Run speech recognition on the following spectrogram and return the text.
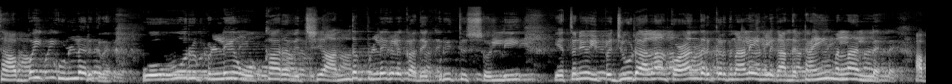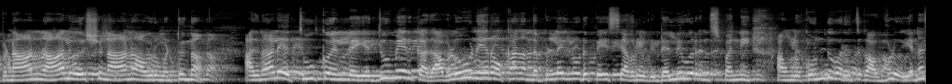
சபைக்குள்ளே இருக்கிற ஒவ்வொரு பிள்ளையும் உட்கார வச்சு அந்த பிள்ளைகளுக்கு அதை குறித்து சொல்லி எத்தனையோ இப்போ ஜூடாலாம் குழந்த இருக்கிறதுனால எங்களுக்கு அந்த டைம் எல்லாம் இல்லை. அப்போ நான் நாலு வருஷம் நானும் அவர் மட்டும்தான். அதனால தூக்கம் இல்லை எதுவுமே இருக்காது. அவ்வளோ நேரம் உட்காந்து அந்த பிள்ளைகளோடு பேசி அவர்களுக்கு டெலிவரன்ஸ் பண்ணி அவங்களை கொண்டு வரதுக்கு அவ்வளோ. ஏன்னா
